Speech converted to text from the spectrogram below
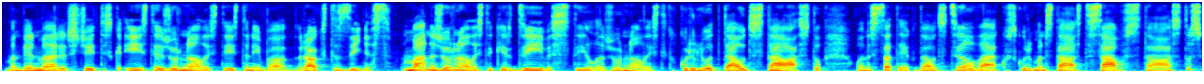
Man vienmēr ir šķitis, ka īstie žurnālisti īstenībā raksta ziņas. Mana žurnālistika ir dzīves stila žurnālistika, kur ir ļoti daudz stāstu. Es satieku daudz cilvēkus, kuri man stāsta savus stāstus.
